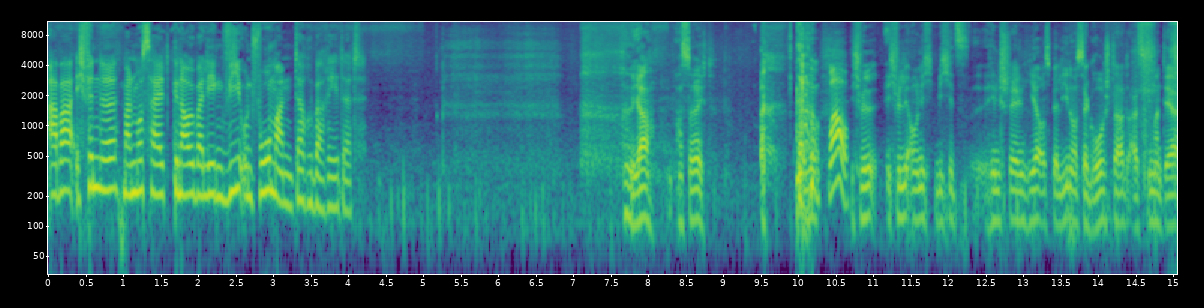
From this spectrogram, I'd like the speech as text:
Aber ich finde, man muss halt genau überlegen, wie und wo man darüber redet. Ja, hast du recht. Also, wow. Ich will, ich will auch nicht mich jetzt hinstellen hier aus Berlin, aus der Großstadt, als jemand, der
